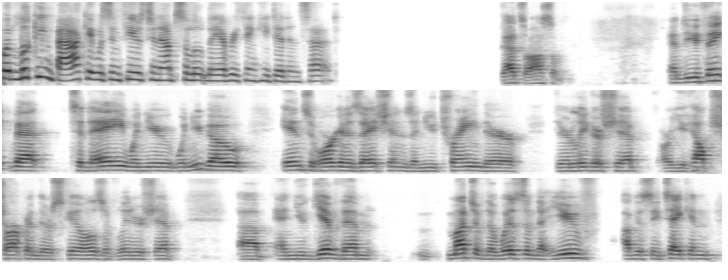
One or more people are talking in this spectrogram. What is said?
but looking back, it was infused in absolutely everything he did and said. That's awesome. And do you think that today, when you when you go into organizations and you train their their leadership or you help sharpen their skills of leadership, uh, and you give them much of the wisdom that you've obviously taken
